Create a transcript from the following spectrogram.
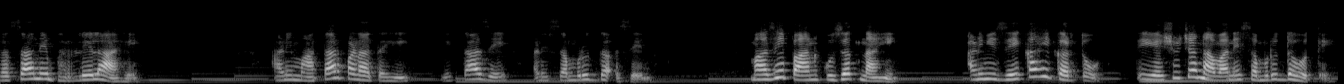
रसाने भरलेला आहे. आणि म्हातारपणातही मी ताजे आणि समृद्ध असेन. माझे पान कुजत नाही आणि मी जे काही करतो ते येशूच्या नावाने समृद्ध होते.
